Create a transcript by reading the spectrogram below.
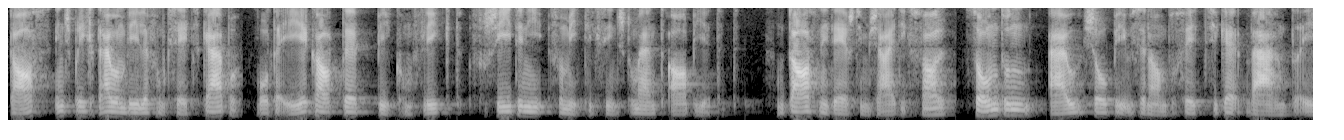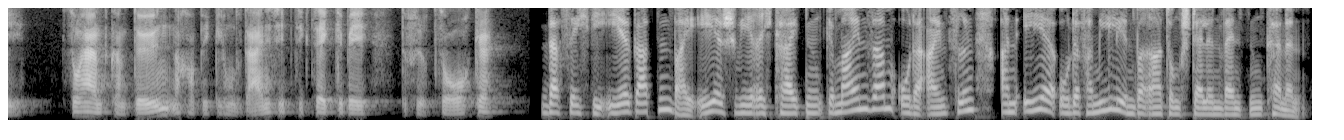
Das entspricht auch dem Willen vom Gesetzgeber, wo der Ehegatte bei Konflikt verschiedene Vermittlungsinstrumente anbietet. Und das nicht erst im Scheidungsfall, sondern auch schon bei Auseinandersetzungen während der Ehe. So haben die Kantone nach Artikel 171 ZGB dafür zu sorgen, dass sich die Ehegatten bei Eheschwierigkeiten gemeinsam oder einzeln an Ehe- oder Familienberatungsstellen wenden können.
